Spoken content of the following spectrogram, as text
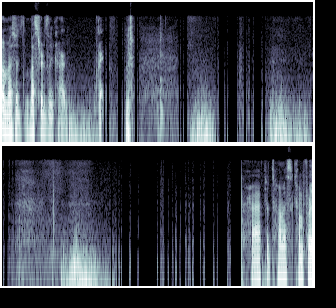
Oh, Mustard, Mustard's lead card. Great. Perhaps Thomas come for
